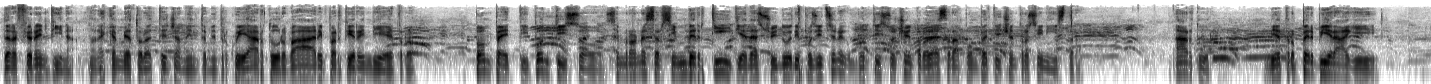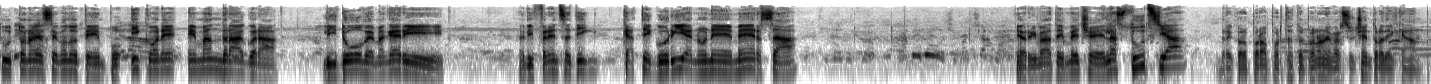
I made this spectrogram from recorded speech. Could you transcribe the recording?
della Fiorentina, non è cambiato l'atteggiamento, mentre qui Arthur va a ripartire indietro. Pompetti, Pontisso, sembrano essersi invertiti adesso i due di posizione con Pontisso centro-destra, Pompetti centro-sinistra. Arthur, dietro per Biraghi, tutto nel secondo tempo, Icone e Mandragora, lì dove magari la differenza di categoria non è emersa. È arrivata invece l'astuzia, Brecolo però ha portato il pallone verso il centro del campo.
